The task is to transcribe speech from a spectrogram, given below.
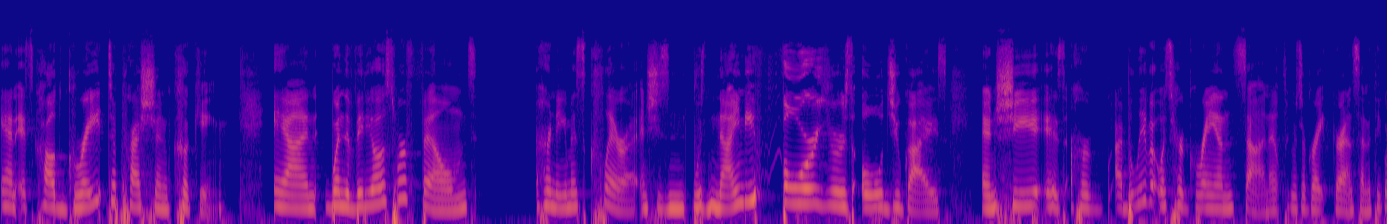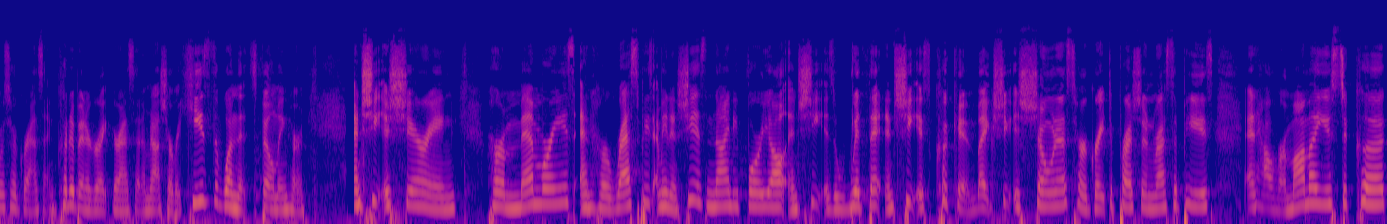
And it's called Great Depression Cooking. And when the videos were filmed, her name is Clara and she's was 94 years old, you guys and she is her i believe it was her grandson. I don't think it was her great grandson. I think it was her grandson. Could have been her great grandson. I'm not sure. But he's the one that's filming her. And she is sharing her memories and her recipes. I mean and she is 94 y'all and she is with it and she is cooking. Like she is showing us her great depression recipes and how her mama used to cook.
